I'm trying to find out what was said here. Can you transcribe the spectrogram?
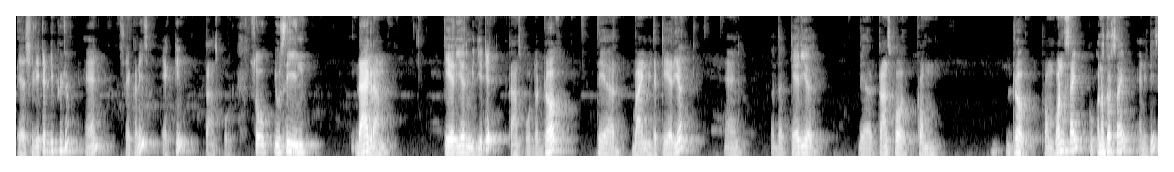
facilitated diffusion and second is active transport. So you see in diagram carrier mediated transport. The drug they are bind with the carrier and the carrier they are transfer from drug from one side to another side and it is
